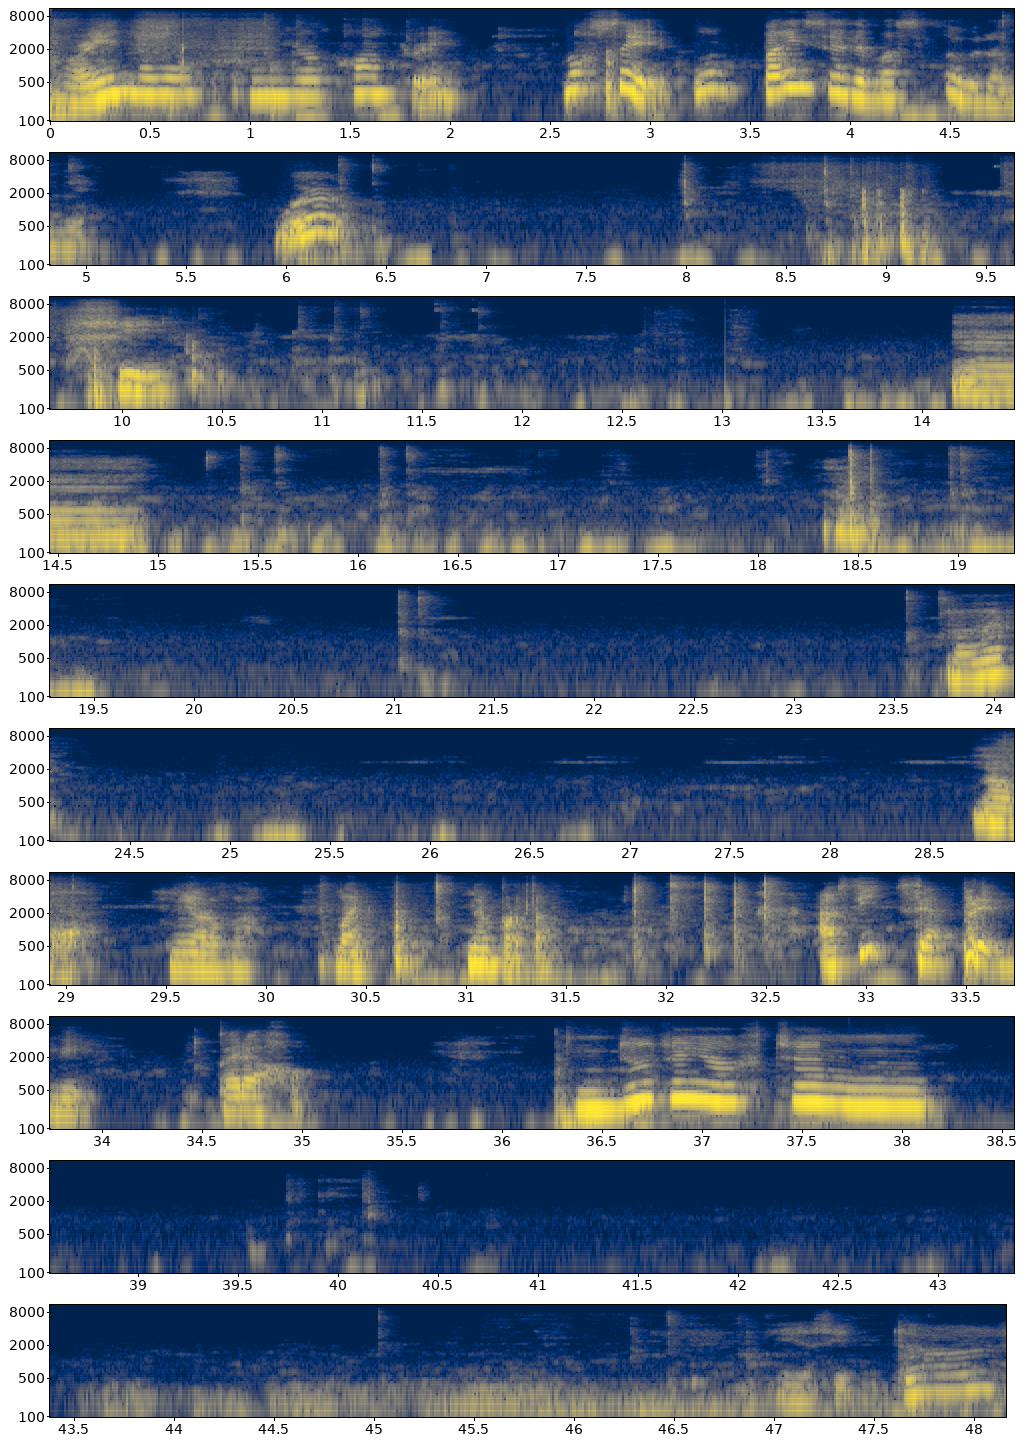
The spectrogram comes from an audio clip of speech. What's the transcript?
rain in your country? No sé, un país es demasiado grande. Where she ay, a ver. No, mierda. Bueno, no importa. Así se aprende. Carajo. Do they often Yes, it does.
